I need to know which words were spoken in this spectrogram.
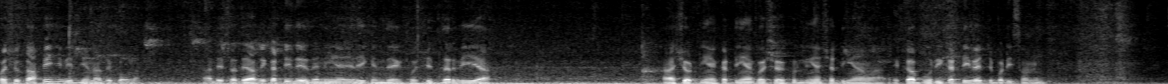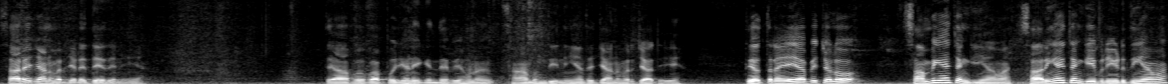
ਪਸ਼ੂ ਕਾਫੀ ਹੀ ਵੀਰ ਜੀ ਉਹਨਾਂ ਦੇ ਕੋਲ। ਸਾਡੇ ਸਦਿਆ ਵੀ ਕੱਟੀ ਦੇ ਦੇਣੀ ਆ, ਜਿਹੜੀ ਕਹਿੰਦੇ ਕੁਛ ਇੱਧਰ ਵੀ ਆ। ਆ ਛੋਟੀਆਂ ਕੱਟੀਆਂ, ਕੁਛ ਖੁੱਲੀਆਂ ਛੱਡੀਆਂ ਵਾ। ਇੱਕ ਆ ਬੂਰੀ ਕੱਟੀ ਵਿੱਚ ਬੜੀ ਸੋਹਣੀ। ਸਾਰੇ ਜਾਨਵਰ ਜਿਹੜੇ ਦੇ ਦੇਣੇ ਆ। ਤੇ ਆਪ ਬਾਪੂ ਜੀ ਹਣੀ ਕਹਿੰਦੇ ਵੀ ਹੁਣ ਸਾਂਭ ਹੁੰਦੀ ਨਹੀਂ ਆ ਤੇ ਜਾਨਵਰ ਜ਼ਿਆਦੇ ਆ। ਤੇ ਉਤਰਾ ਇਹ ਆ ਵੀ ਚਲੋ, ਸਾਂਭੀਆਂ ਚੰਗੀਆਂ ਵਾ, ਸਾਰੀਆਂ ਚੰਗੀ ਬਰੀਡ ਦੀਆਂ ਵਾ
